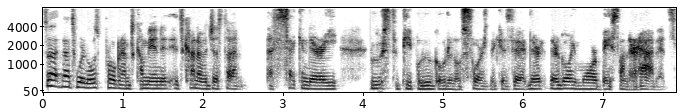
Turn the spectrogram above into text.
so that, that's where those programs come in. It, it's kind of just a, a secondary boost to people who go to those stores because they're, they're, they're going more based on their habits.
